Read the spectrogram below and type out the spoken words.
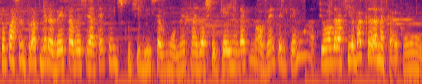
tô passando pela primeira vez, talvez vocês até tenham discutido isso em algum momento, mas eu acho que o Cage na década de 90 ele tem uma filmografia bacana, cara, com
